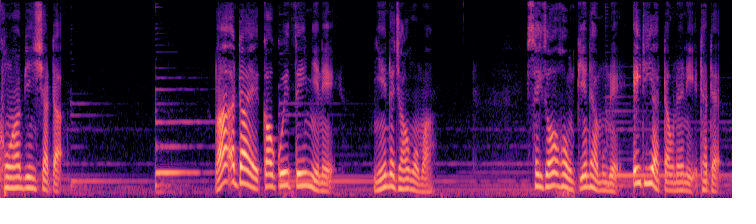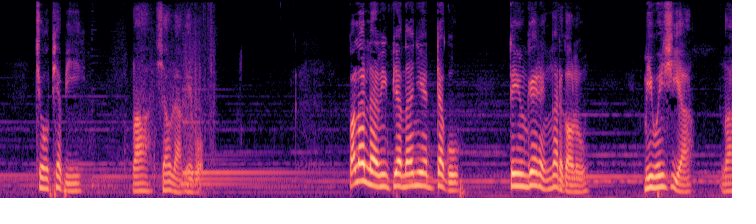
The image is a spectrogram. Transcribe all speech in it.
ခွန်အားပြင်းရှတ်တငါအတရဲ့ကောက်ကွေးသေးမြင်နဲ့ညင်းတစ်ချောင်းပေါ်မှာစိတ်စောအဟုန်ပြင်းထန်မှုနဲ့အိဋ္ဌိယတောင်တန်းတွေအထက်ထက်ကြော်ဖြတ်ပြီးငါရောက်လာခဲ့ပေါ့ပလက်လန်ပြီးပြန်တန်းချင်းတက်ကိုတင်ယူခဲ့တဲ့ငှက်တကောင်လုံးမိဝင်းရှိရာငါ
